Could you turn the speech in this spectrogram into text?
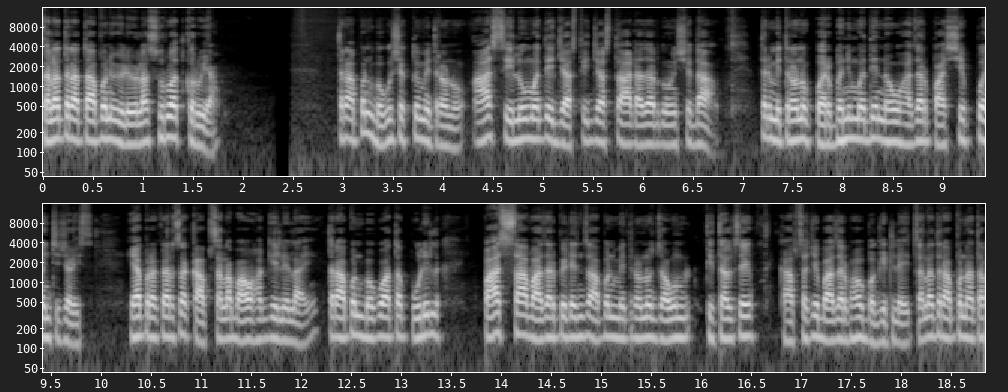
चला तर आता आपण व्हिडिओला सुरुवात करूया. तर आपण बघू शकतो मित्रांनो आज सेलूमध्ये जास्तीत जास्त आठ हजार दोनशे दहा तर मित्रांनो परभणीमध्ये नऊ हजार पाचशे पंचेचाळीस या प्रकारचा कापसाला भाव हा गेलेला आहे. तर आपण बघू आता पुढील पाच सहा बाजारपेठेंचा आपण मित्रांनो जाऊन तिथलचे कापसाचे बाजारभाव बघितले आहे चला तर आपण आता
